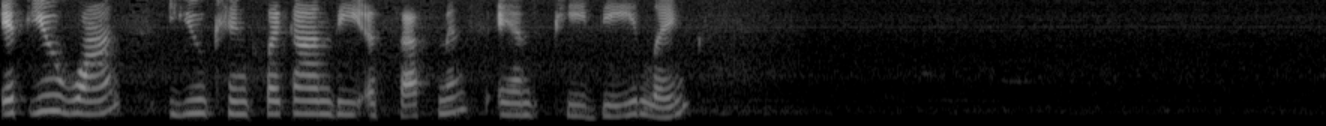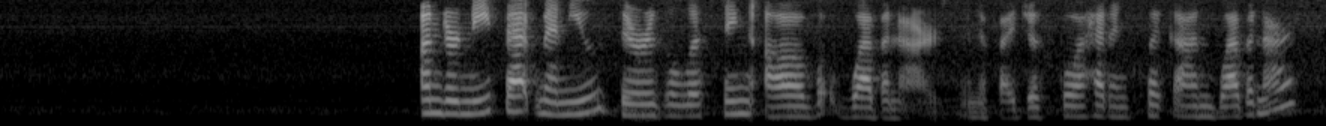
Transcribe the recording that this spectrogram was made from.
If you want, you can click on the assessment and PD links Underneath that menu, there is a listing of webinars. And if I just go ahead and click on webinars,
